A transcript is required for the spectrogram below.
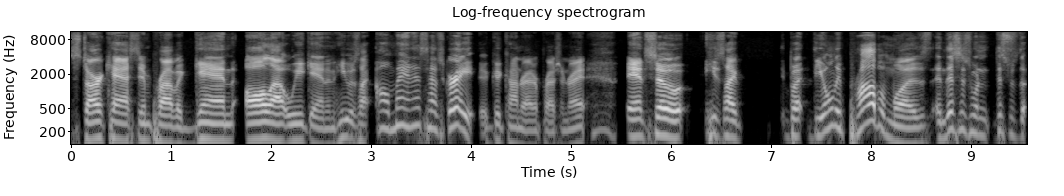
Starcast improv again, all out weekend. And he was like, oh man, that sounds great. A good Conrad impression, right? And so he's like, but the only problem was, and this is when this was the,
